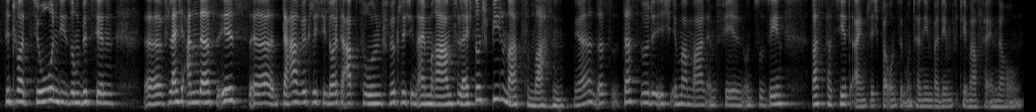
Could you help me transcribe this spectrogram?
Situation, die so ein bisschen äh, vielleicht anders ist, äh, da wirklich die Leute abzuholen, wirklich in einem Rahmen vielleicht so ein Spiel mal zu machen. Ja, das, das würde ich immer mal empfehlen und zu sehen, was passiert eigentlich bei uns im Unternehmen bei dem Thema Veränderung.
